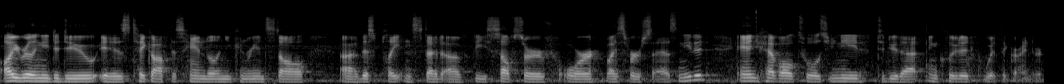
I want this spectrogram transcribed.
all you really need to do is take off this handle and you can reinstall uh, this plate instead of the self-serve or vice versa as needed. And you have all the tools you need to do that included with the grinder.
